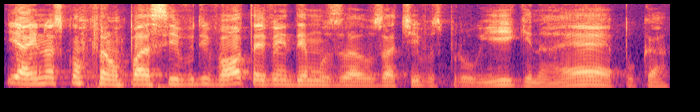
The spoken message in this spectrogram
E aí nós compramos um passivo de volta, aí vendemos os ativos para o IG na época.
